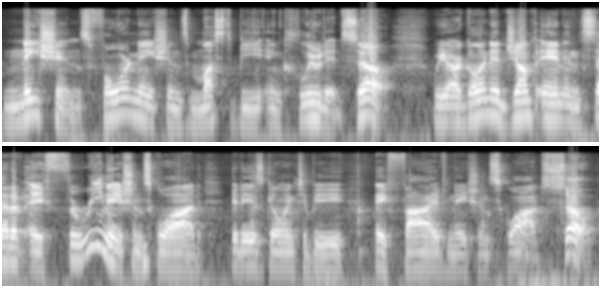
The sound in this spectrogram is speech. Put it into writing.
nations. Four nations must be included. So we are going to jump in instead of a three nation squad, it is going to be a five nation squad. So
